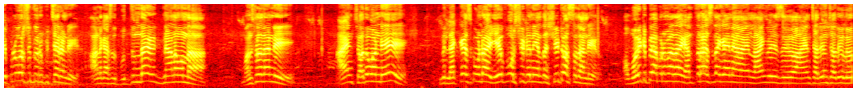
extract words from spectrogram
చెప్పుల వర్షం కురిపించారండి. వాళ్ళకి అసలు బుద్ధి ఉందా జ్ఞానం ఉందా? మనుషులేనండి ఆయన చదవండి. మీరు లెక్కేసుకుంటే ఏ ఫోర్ షీట్ అని ఇంత షీట్ వస్తుందండి. ఆ వైట్ పేపర్ మీద ఎంత రాసినా కానీ ఆయన లాంగ్వేజ్ ఆయన చదివిన చదువులు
